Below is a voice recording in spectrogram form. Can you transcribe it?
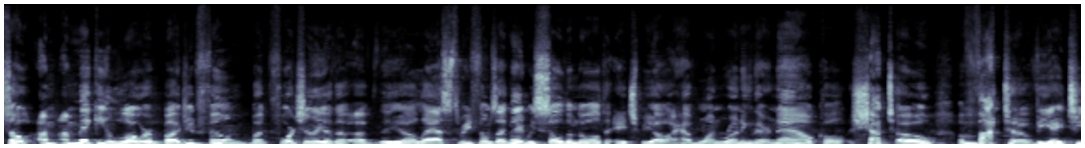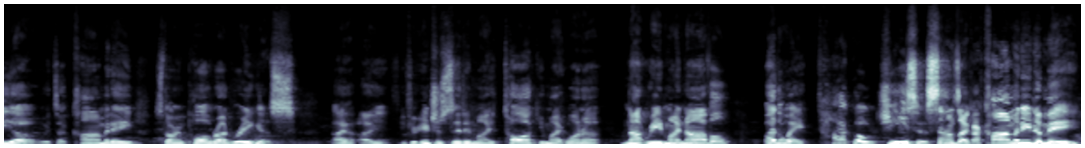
so I'm, I'm making a lower budget film, but fortunately, of the, of the uh, last three films I've made, we sold them all to HBO. I have one running there now called Chateau Vato, V A T O. It's a comedy starring Paul Rodriguez. I, I, if you're interested in my talk, you might want to not read my novel. By the way, Taco Jesus sounds like a comedy to me.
